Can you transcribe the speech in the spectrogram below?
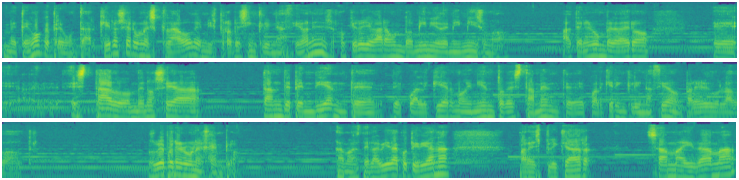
me tengo que preguntar, ¿quiero ser un esclavo de mis propias inclinaciones o quiero llegar a un dominio de mí mismo? A tener un verdadero eh, estado donde no sea tan dependiente de cualquier movimiento de esta mente, de cualquier inclinación para ir de un lado a otro. Os voy a poner un ejemplo, además de la vida cotidiana, para explicar Sama y Dama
